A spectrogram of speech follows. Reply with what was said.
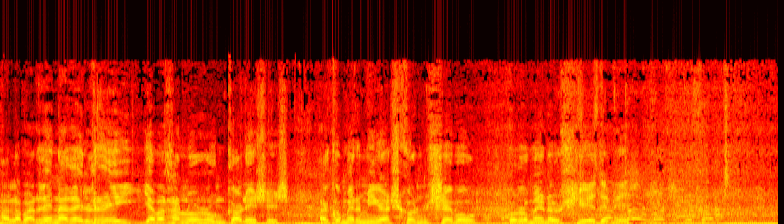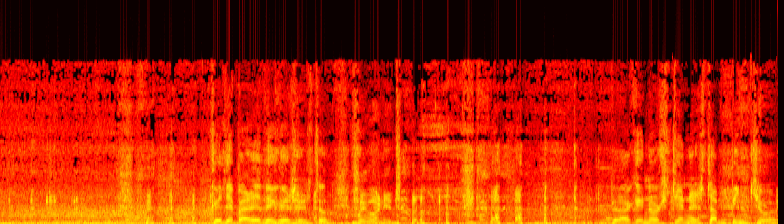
A la Bardena del Rey ya bajan los roncaleses a comer migas con sebo por lo menos siete meses. ¿Qué te parece que es esto? Muy bonito. Pero aquí nos tienes tan pinchos.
